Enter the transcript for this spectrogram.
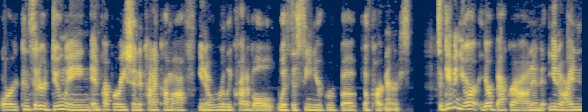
or consider doing in preparation to kind of come off, you know, really credible with the senior group of, of partners. So given your your background and you know, I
